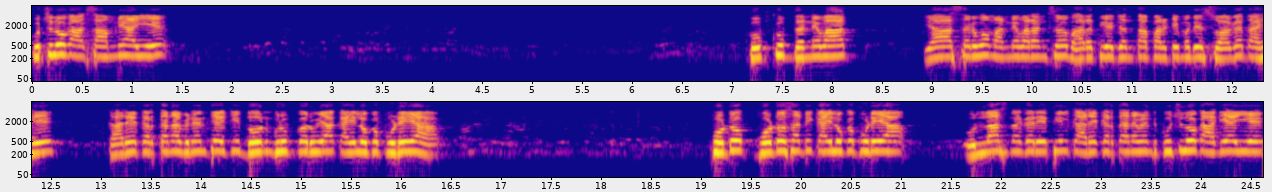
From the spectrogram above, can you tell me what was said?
कुछ लोग सामने आइए. खूप खूप धन्यवाद. या सर्व मान्यवरांचं भारतीय जनता पार्टीमध्ये स्वागत आहे. कार्यकर्त्यांना विनंती आहे की दोन ग्रुप करूया काही लोक पुढे या. फोटो फोटोसाठी काही लोक पुढे या. उल्लासनगर येथील कार्यकर्त्यांना विनंती कुछ लोग आगे आइए।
